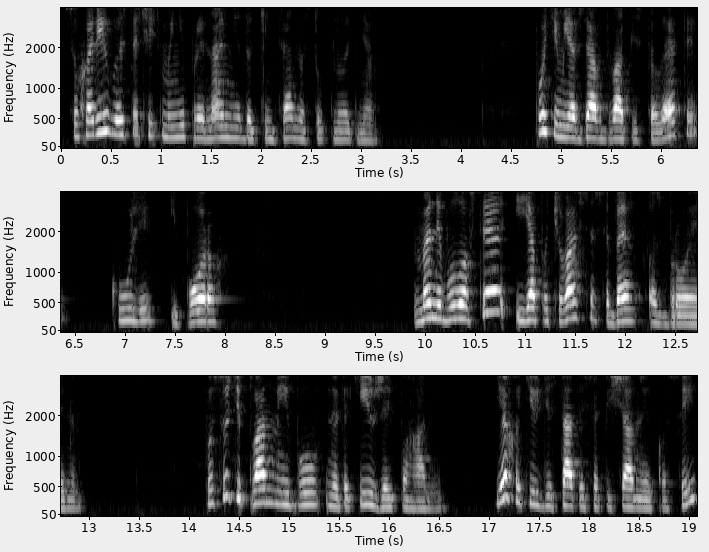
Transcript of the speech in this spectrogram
Сухарів вистачить мені принаймні до кінця наступного дня. Потім я взяв два пістолети, кулі і порох. У мене було все, і я почувався себе озброєним. По суті, план мій був не такий вже й поганий. Я хотів дістатися піщаної коси,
